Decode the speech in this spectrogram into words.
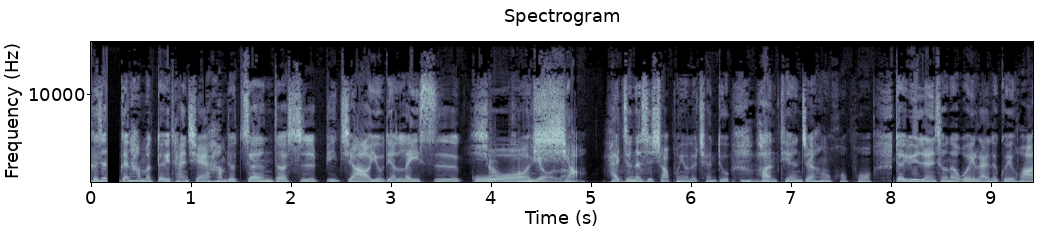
可是跟他们对谈起来，他们就真的是比较有点类似国小。还真的是小朋友的程度，很天真，很活泼。对于人生的未来的规划，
